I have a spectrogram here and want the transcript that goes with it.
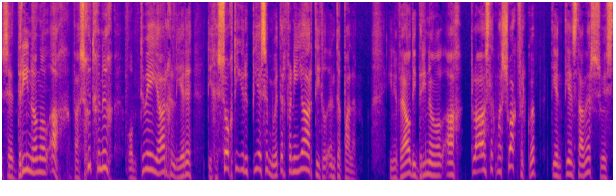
se 3008 was goed genoeg om 2 jaar gelede die gesogte Europese motor van die jaar titel in te palm. En hoewel die 3008 plaaslik maar swak verkoop teen teenstanders soos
